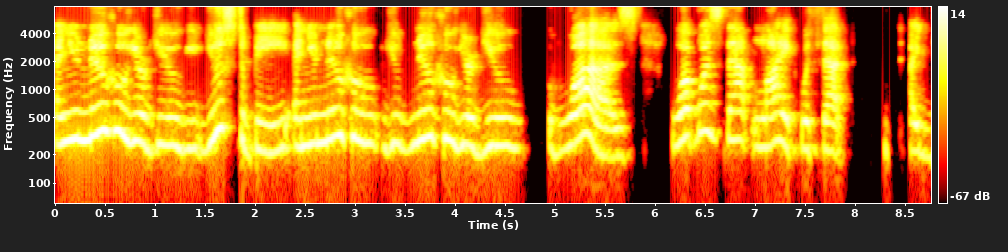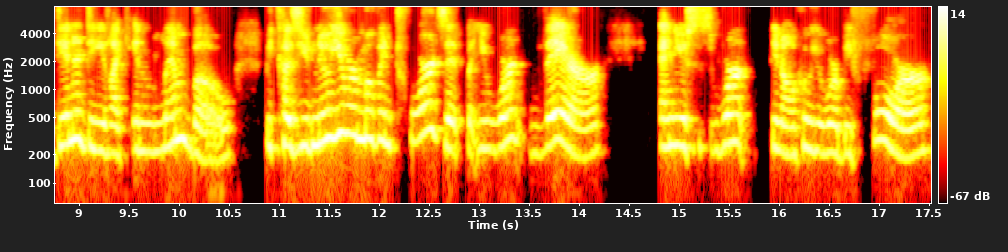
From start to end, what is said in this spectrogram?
and you knew who your you used to be and you knew who you knew who your you was. What was that like with that identity like in limbo? Because you knew you were moving towards it but you weren't there and you weren't you know who you were before.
